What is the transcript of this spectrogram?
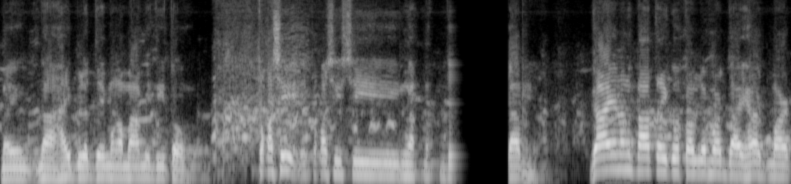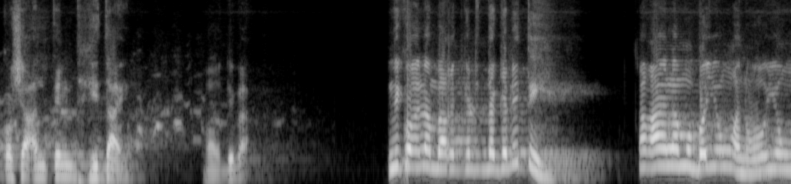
May na high blood na yung mga mami dito. Ito kasi, ito kasi si Ngak Ngak Gaya ng tatay ko, Tolemor diehard Marco siya until he died. Oh, di ba? Hindi ko alam bakit galit na galit eh. Akala mo ba yung ano, yung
